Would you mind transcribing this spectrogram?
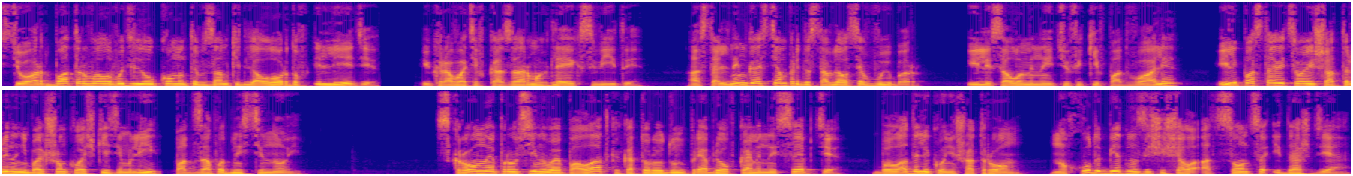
Стюарт Баттервелл выделил комнаты в замке для лордов и леди и кровати в казармах для их свиты. Остальным гостям предоставлялся выбор – или соломенные тюфяки в подвале, или поставить свои шатры на небольшом клочке земли под западной стеной. Скромная парусиновая палатка, которую Дун приобрел в каменной септе, была далеко не шатром, но худо-бедно защищала от солнца и дождя.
